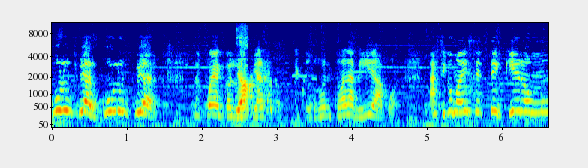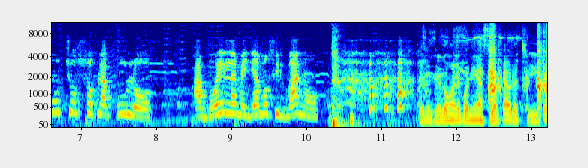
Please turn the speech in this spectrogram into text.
columpiar, columpiar. Los pueden columpiar toda la vida, pues. Así como dice, te quiero mucho, soplaculo. Abuela, me llamo Silvano. Pero que como le ponía así al cabro chico.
